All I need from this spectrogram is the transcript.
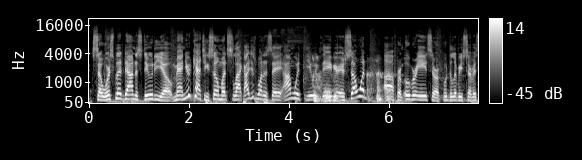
So we're split down the studio. Man, you're catching so much slack. I just want to say I'm with you, Xavier. If someone uh, from Uber Eats or a food delivery service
